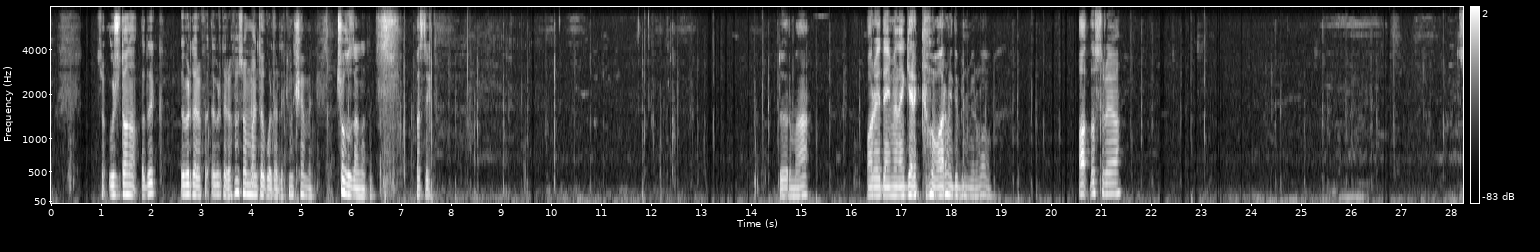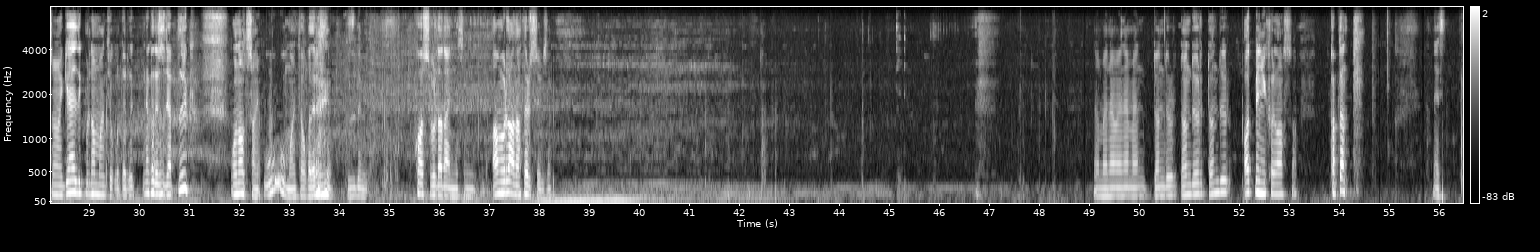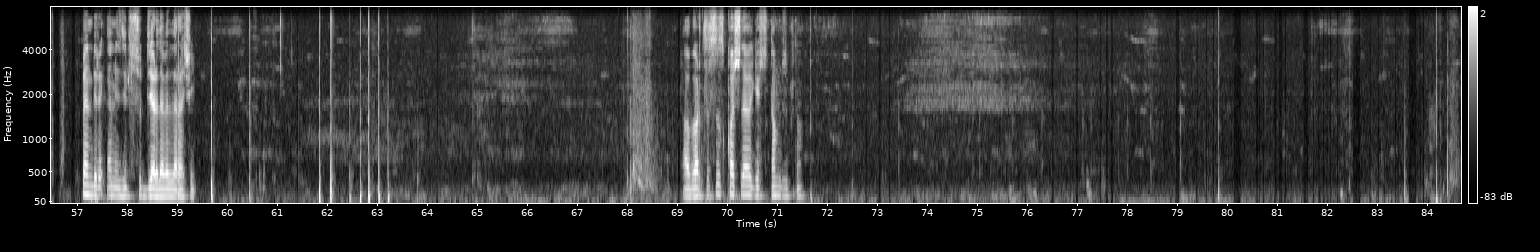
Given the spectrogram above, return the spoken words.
Sonra uçtan atladık. Öbür tarafa öbür tarafa son mantığı kurtardık. Mükemmel. Çok hızlı anlattım. Bastık. Durma. Oraya değmene gerek var mıydı bilmiyorum ama. Atla sıraya. Sonra geldik buradan mantığı kurtardık. Ne kadar hızlı yaptık? 16 saniye. Uuu mantığı o kadar hızlı demek. Kos burada da aynısını. Ama burada anahtar istiyor bize. Hemen hemen hemen döndür döndür döndür. At beni yukarıdan asla. Kaptan. Neyse. Ben bir reklam izleyip şu diğer levelleri açayım. Abartısız kaç level geçtik lan biz buradan.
